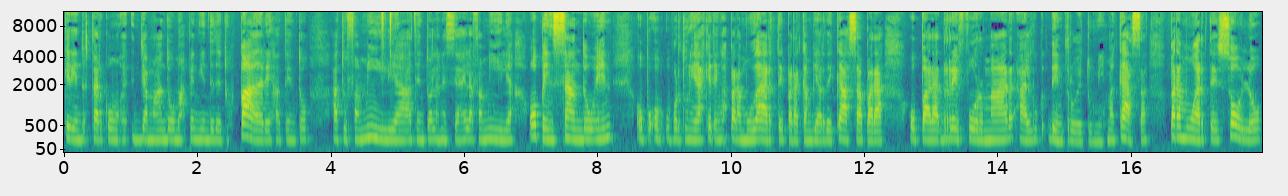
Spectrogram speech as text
queriendo estar con, eh, llamando más pendiente de tus padres, atento a tu familia, atento a las necesidades de la familia o pensando en oportunidades que tengas para mudarte, para cambiar de casa, para o para reformar algo dentro de tu misma casa, para mudarte solo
